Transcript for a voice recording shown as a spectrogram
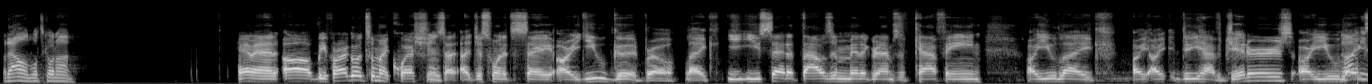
But Alan, what's going on? Hey man, uh, before I go to my questions, I, I, just wanted to say, are you good, bro? Like you, you said, a thousand milligrams of caffeine. Are you like, are, are do you have jitters? Are you Not like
